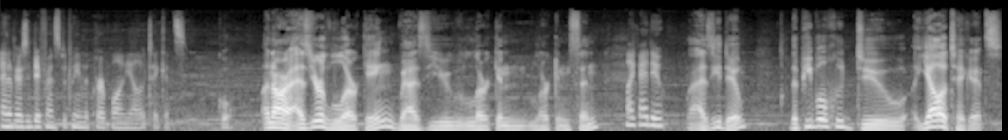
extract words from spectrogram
and if there's a difference between the purple and yellow tickets. Cool. Inara, as you're lurking, as you lurk lurkin lurkinson, Like I do. as you do, the people who do yellow tickets,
